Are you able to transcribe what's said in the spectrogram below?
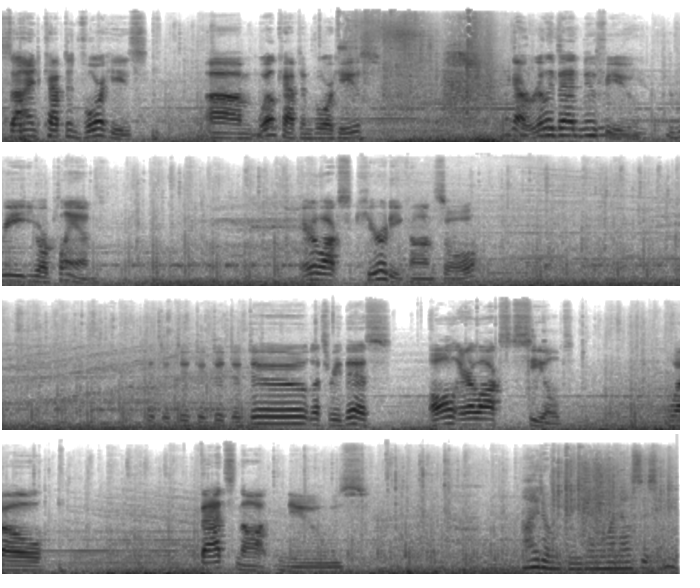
Signed, Captain Voorhees. Um, well, Captain Voorhees, I got really bad news for you. Re your plan. Airlock security console. Du-du-du-du-du-du-du. Let's read this. All airlocks sealed. Well, that's not news. I don't think anyone else is here.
